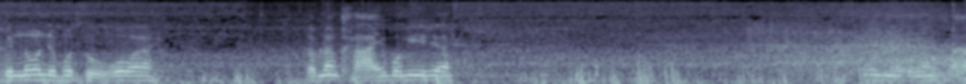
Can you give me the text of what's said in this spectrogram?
ขึ้นโน้นเดี๋ยวบ่สูงเพราะว่ากำลังขายบ่มีเชียวไม่มีกำลังขา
